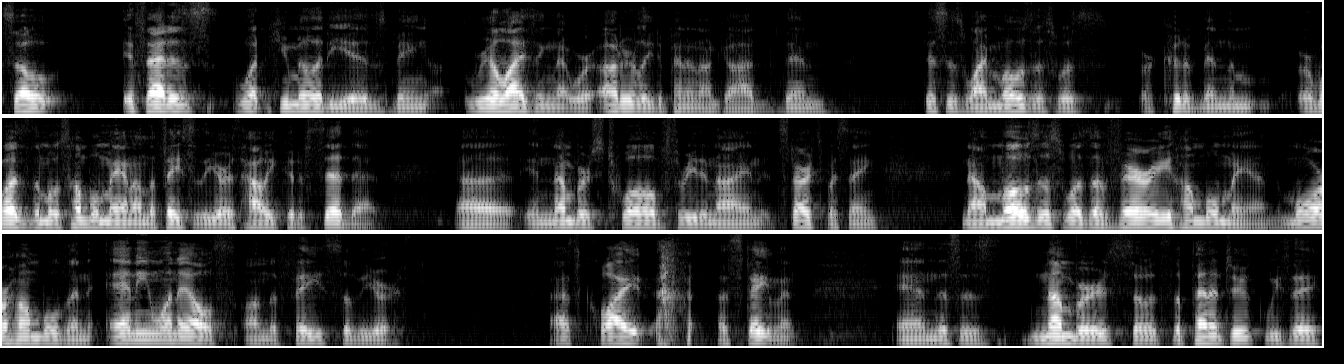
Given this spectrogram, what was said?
So, if that is what humility is, being realizing that we're utterly dependent on God, then this is why Moses was or could have been the or was the most humble man on the face of the earth, how he could have said that uh, in Numbers 12, 3 to 9, it starts by saying, Now Moses was a very humble man, more humble than anyone else on the face of the earth. That's quite a statement. And this is Numbers, so it's the Pentateuch. We say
